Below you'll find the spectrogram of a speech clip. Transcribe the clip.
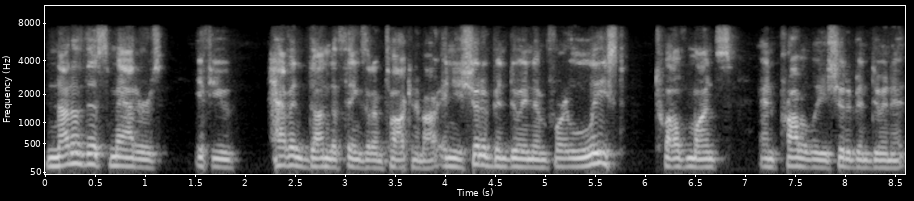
none of this matters if you haven't done the things that I'm talking about, and you should have been doing them for at least 12 months, and probably you should have been doing it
